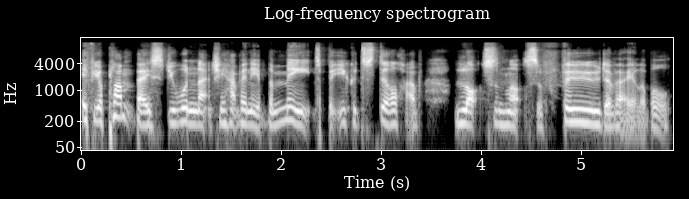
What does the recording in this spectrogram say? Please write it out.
if you're plant-based you wouldn't actually have any of the meat but you could still have lots and lots of food available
